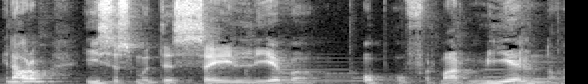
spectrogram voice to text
En daarom Jesus moet dus sy lewe opoffer, maar meer nog.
